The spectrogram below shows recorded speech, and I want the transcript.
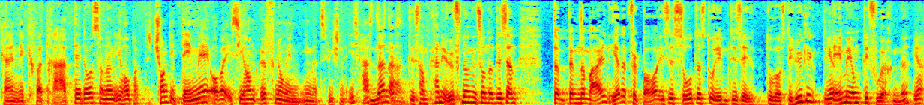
keine Quadrate da, sondern ich habe schon die Dämme, aber sie haben Öffnungen immer zwischen. Ist, heißt nein, das nein, das? das haben keine Öffnungen, sondern das sind, da, beim normalen Erdapfelbau ist es so, dass du eben diese, du hast die Hügel, die ja. Dämme und die Furchen. Ne? Ja.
